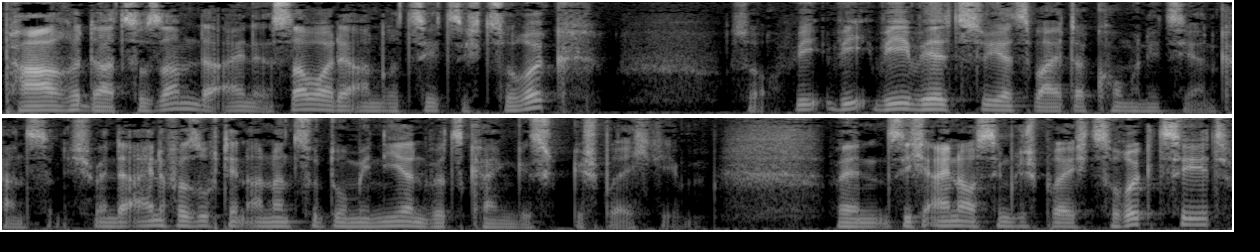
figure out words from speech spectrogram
Paare da zusammen. Der eine ist sauer, der andere zieht sich zurück. So, wie, wie, wie willst du jetzt weiter kommunizieren? Kannst du nicht. Wenn der eine versucht, den anderen zu dominieren, wird es kein Gespräch geben. Wenn sich einer aus dem Gespräch zurückzieht,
